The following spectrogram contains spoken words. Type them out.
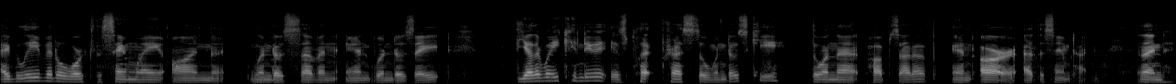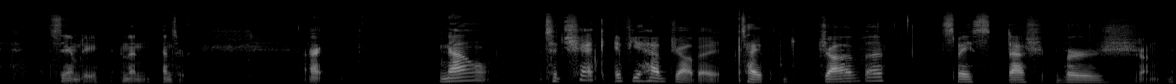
I believe it'll work the same way on Windows 7 and Windows 8. The other way you can do it is press the Windows key, the one that pops that up, and R at the same time. And then CMD, and then enter. Alright. Now, to check if you have Java, type Java space dash version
